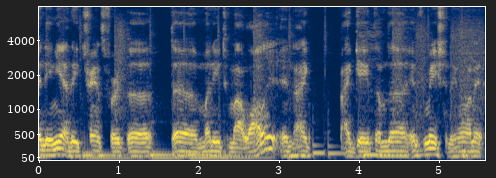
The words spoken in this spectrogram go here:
and then, yeah, they transferred the, the money to my wallet and I, I gave them the information they wanted.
